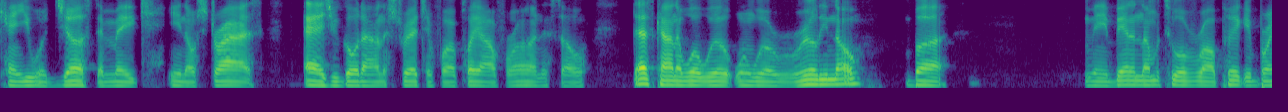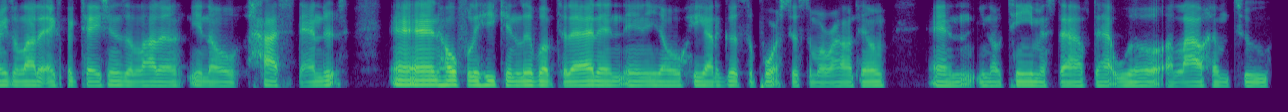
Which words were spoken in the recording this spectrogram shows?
Can you adjust and make, you know, strides as you go down the stretch and for a playoff run. And so that's kind of what we'll when we'll really know. But I mean, being a number two overall pick, it brings a lot of expectations, a lot of you know high standards, and hopefully he can live up to that. And and you know he got a good support system around him, and you know team and staff that will allow him to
